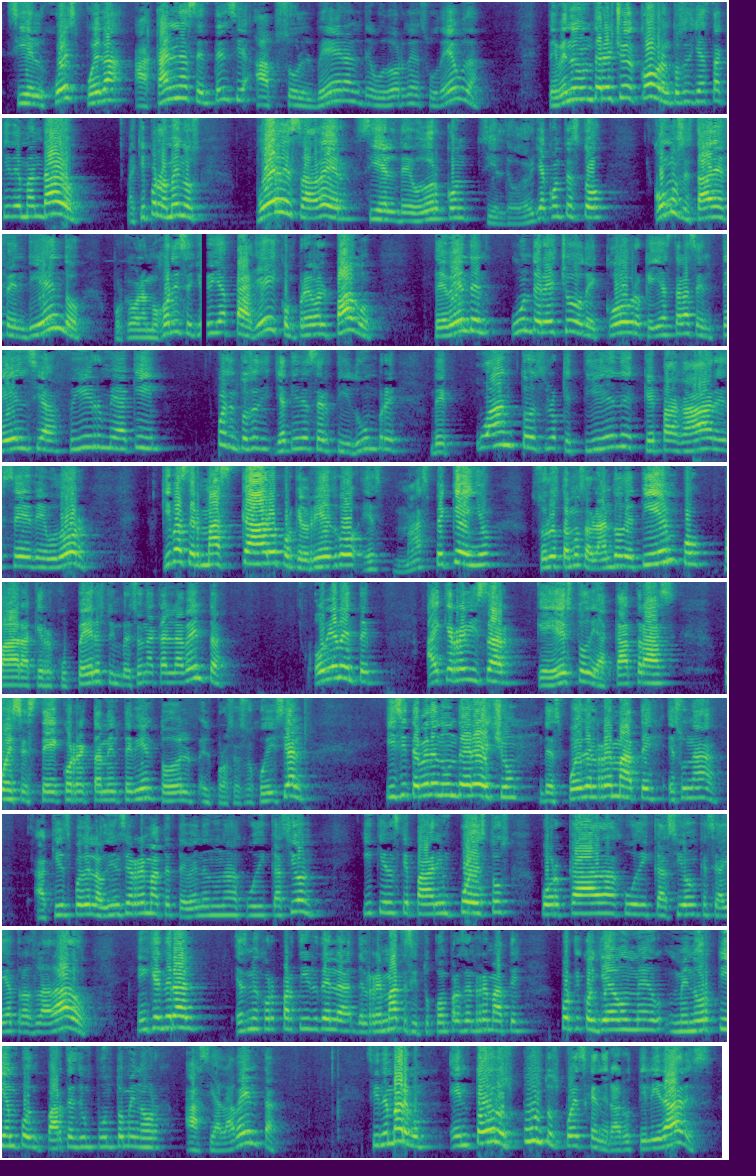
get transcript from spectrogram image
si el juez pueda, acá en la sentencia, absolver al deudor de su deuda. Te venden un derecho de cobro, entonces ya está aquí demandado. Aquí por lo menos puedes saber si el deudor, si el deudor ya contestó, cómo se está defendiendo porque a lo mejor dice, yo ya pagué y comprueba el pago. Te venden un derecho de cobro que ya está la sentencia firme aquí. Pues entonces ya tienes certidumbre de cuánto es lo que tiene que pagar ese deudor. Aquí va a ser más caro porque el riesgo es más pequeño. Solo estamos hablando de tiempo para que recuperes tu inversión acá en la venta. Obviamente hay que revisar que esto de acá atrás pues esté correctamente bien todo el, proceso judicial. Y si te venden un derecho después del remate, es una, aquí después de la audiencia de remate te venden una adjudicación y tienes que pagar impuestos por cada adjudicación que se haya trasladado. En general, es mejor partir del remate si tú compras el remate porque conlleva un menor tiempo en partes de un punto menor hacia la venta. Sin embargo, en todos los puntos puedes generar utilidades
